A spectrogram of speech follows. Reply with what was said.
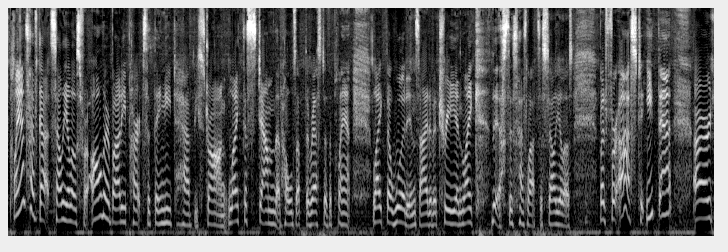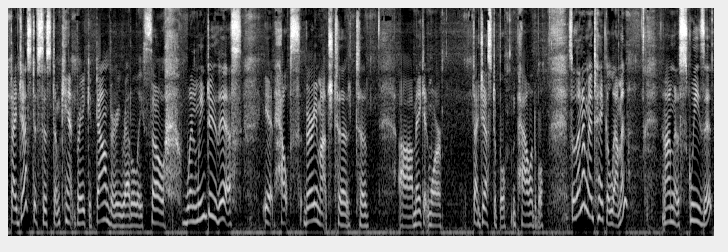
Plants have got cellulose for all their body parts that they need to have be strong, like the stem that holds up the rest of the plant, like the wood inside of a tree, and like this. This has lots of cellulose. But for us to eat that, our digestive system can't break it down very readily. So when we do this, it helps very much to, to uh, make it more digestible and palatable. So then I'm going to take a lemon and I'm going to squeeze it.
